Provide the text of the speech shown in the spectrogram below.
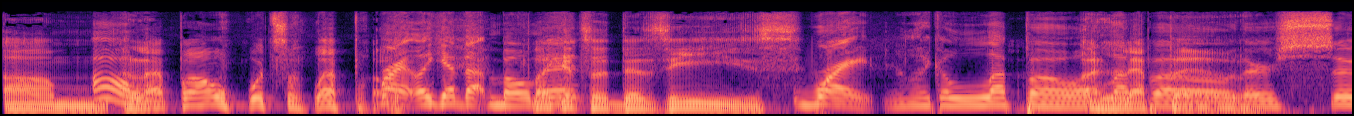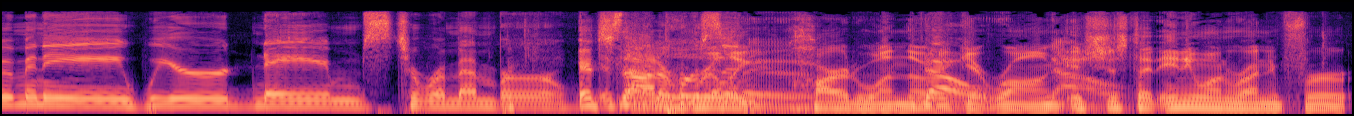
um, Oh. Aleppo. What's Aleppo? Right, like you have that moment. Like it's a disease. Right. You're like Aleppo, Aleppo. Aleppo. There's so many weird names to remember. It's Is not a person? really hard one, though, No. to get wrong. No. It's just that anyone running for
